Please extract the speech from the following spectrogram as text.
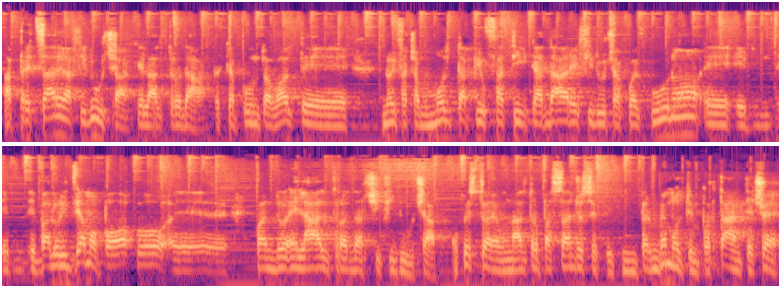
apprezzare la fiducia che l'altro dà, perché appunto a volte noi facciamo molta più fatica a dare fiducia a qualcuno e, e, e valorizziamo poco eh, quando è l'altro a darci fiducia questo è un altro passaggio per me molto importante, cioè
